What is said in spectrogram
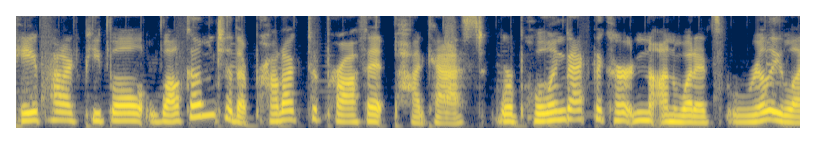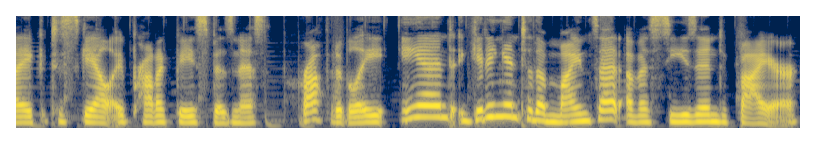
Hey, product people, welcome to the Product to Profit podcast. We're pulling back the curtain on what it's really like to scale a product based business profitably and getting into the mindset of a seasoned buyer.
